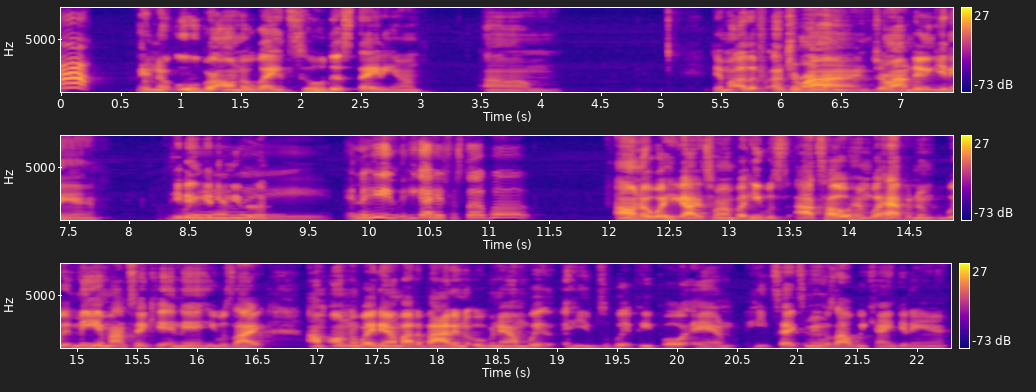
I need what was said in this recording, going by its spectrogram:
in the Uber on the way to the stadium. Um, then my other uh, Jerron, Jerron didn't get in. He didn't get in either. And he he got his from StubHub. I don't know where he got his from, but he was. I told him what happened with me and my ticket, and then he was like, "I'm on the way there. I'm about to buy it in the Uber now. I'm with." He was with people, and he texted me and was like, "We can't get in."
